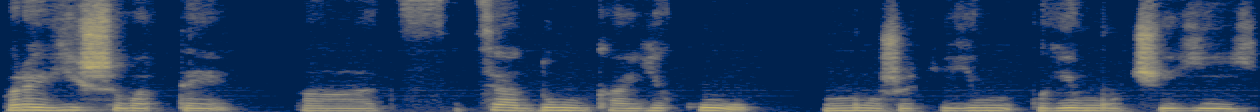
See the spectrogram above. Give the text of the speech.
перевішувати ця думка, яку можуть йому, чи їй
